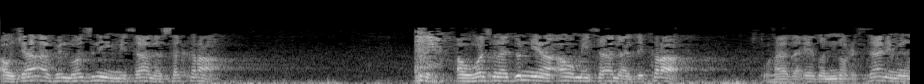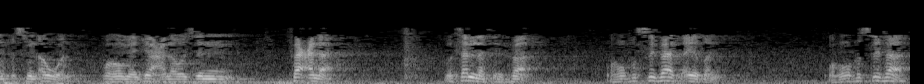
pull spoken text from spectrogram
أو جاء في الوزن مثال سكرى أو وزن دنيا أو مثال ذكرى. وهذا أيضا النوع الثاني من القسم الأول وهو ما جاء على وزن فعل مثلث الفاء. وهو في الصفات أيضا وهو في الصفات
